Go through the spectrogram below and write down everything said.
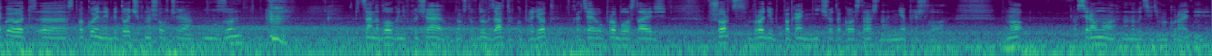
такой вот э, спокойный биточек нашел вчера музон. Специально долго не включаю, потому что вдруг завтраку придет. Хотя его пробовал ставить в шортс, вроде пока ничего такого страшного не пришло. Но все равно надо быть с этим аккуратнее.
